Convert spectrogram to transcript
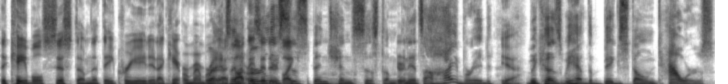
the cable system that they created. I can't remember. Right. I It's thought an they said early there's like suspension system, and it's a hybrid yeah, because we have the big stone towers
